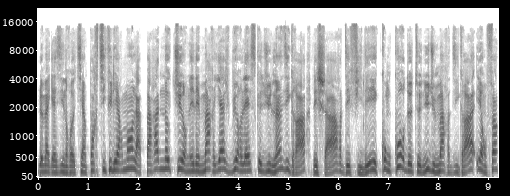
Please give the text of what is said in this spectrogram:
Le magazine retient particulièrement la parade nocturne et les mariages burlesques du lundi gras, les chars, défilés, concours de tenue du mardi gras et enfin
